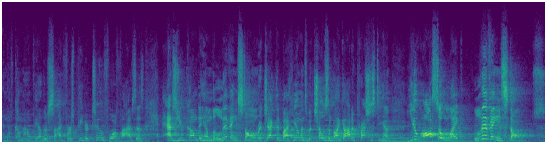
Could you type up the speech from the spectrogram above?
and they've come out the other side. 1 Peter 2 4 5 says, As you come to him, the living stone, rejected by humans but chosen by God and precious to him, you also, like living stones,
